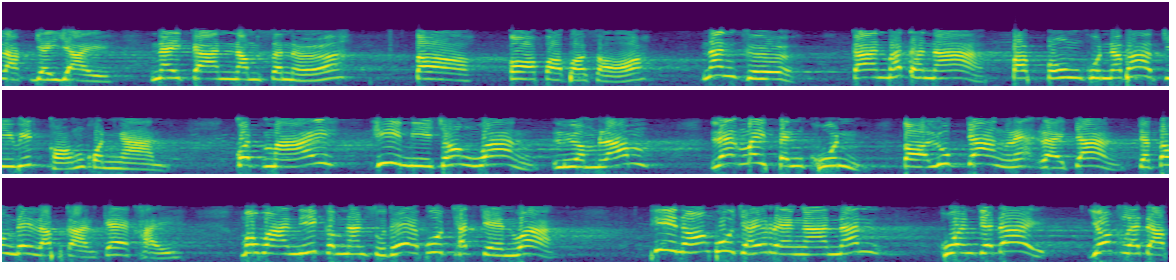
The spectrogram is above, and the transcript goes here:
หลักใหญ่ ๆ ในการนำเสนอ ต่อกปปส นั่นคือการพัฒนาปรับปรุงคุณภาพชีวิตของคนงาน กฎหมายที่มีช่องว่างเหลื่อมล้ำและไม่เป็นคุณต่อลูกจ้างและรายจ้างจะต้องได้รับการแก้ไข เมื่อวานนี้กำนันสุเทพพูดชัดเจนว่า พี่น้องผู้ใช้แรงงานนั้น ควรจะได้ยกระดับ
